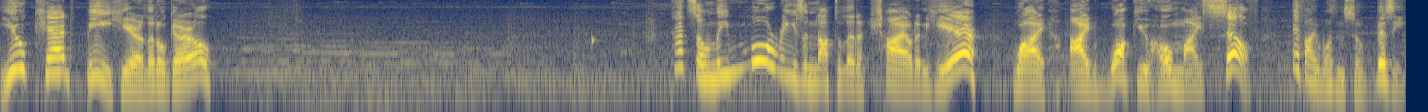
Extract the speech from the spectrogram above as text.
You can't be here, little girl. That's only more reason not to let a child in here. Why, I'd walk you home myself if I wasn't so busy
